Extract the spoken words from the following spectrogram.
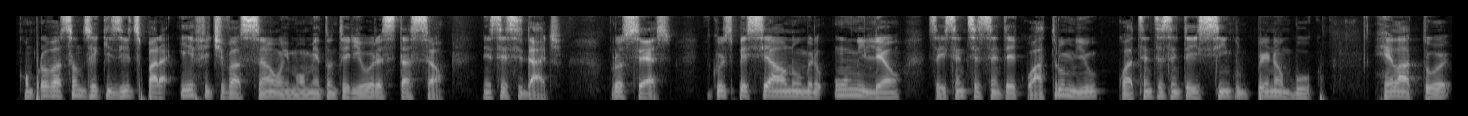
Comprovação dos requisitos para efetivação em momento anterior à citação. Necessidade. Processo. Recurso especial número 1.664.465 Pernambuco. Relator:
